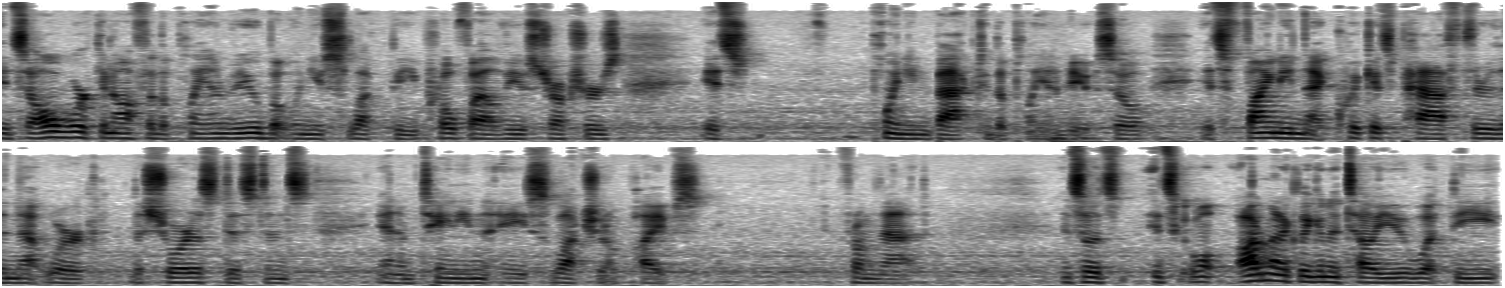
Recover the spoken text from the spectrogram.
it's all working off of the plan view, but when you select the profile view structures, it's pointing back to the plan view. So it's finding that quickest path through the network, the shortest distance, and obtaining a selection of pipes from that. And so it's, it's automatically going to tell you what the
